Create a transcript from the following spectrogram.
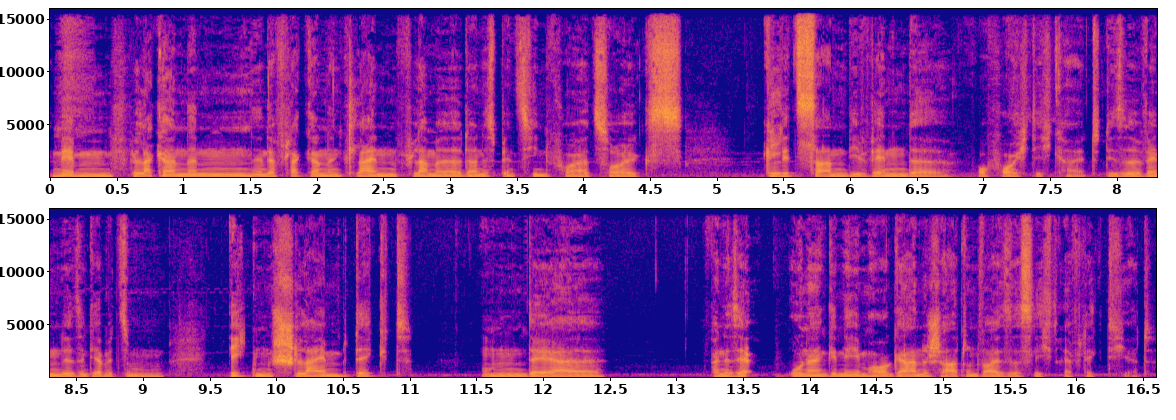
In, dem flackernden, in der flackernden kleinen Flamme deines Benzinfeuerzeugs glitzern die Wände vor Feuchtigkeit. Diese Wände sind ja mit so einem dicken Schleim bedeckt, um der auf eine sehr unangenehme organische Art und Weise das Licht reflektiert.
